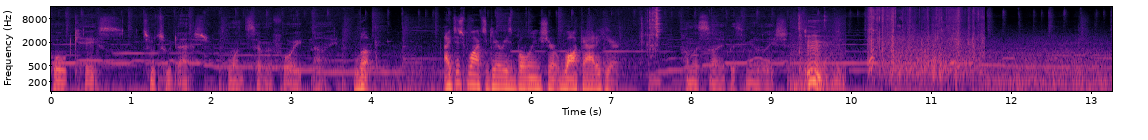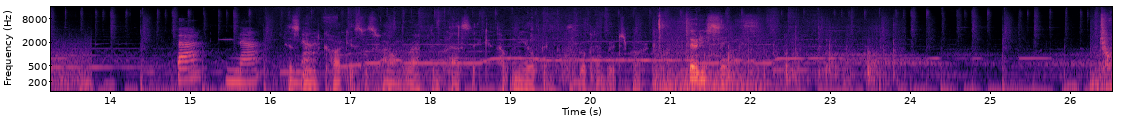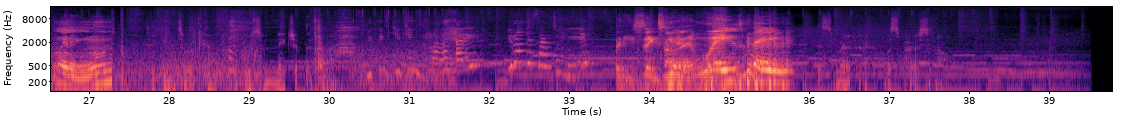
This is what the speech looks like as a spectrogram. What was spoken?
Cold case 22-17489. Look, I just watched Gary's bowling shirt walk out of here. Homicide with mutilation. Banana. His nude carcass was found wrapped in plastic out in the open in Brooklyn Bridge Park. 36. 21. Taking into account the gruesome nature of the crime, You think you can fly? You don't deserve to live. 36 on that waist, baby. this murder was personal.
